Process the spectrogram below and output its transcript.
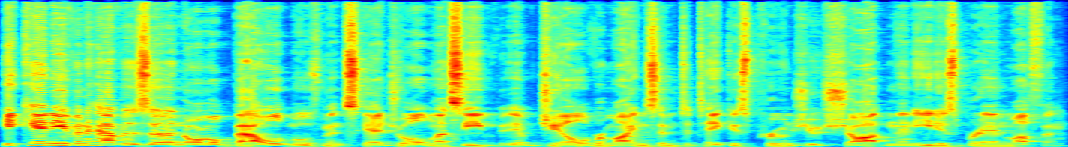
He can't even have his uh, normal bowel movement schedule unless he, Jill reminds him to take his prune juice shot and then eat his bran muffin.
